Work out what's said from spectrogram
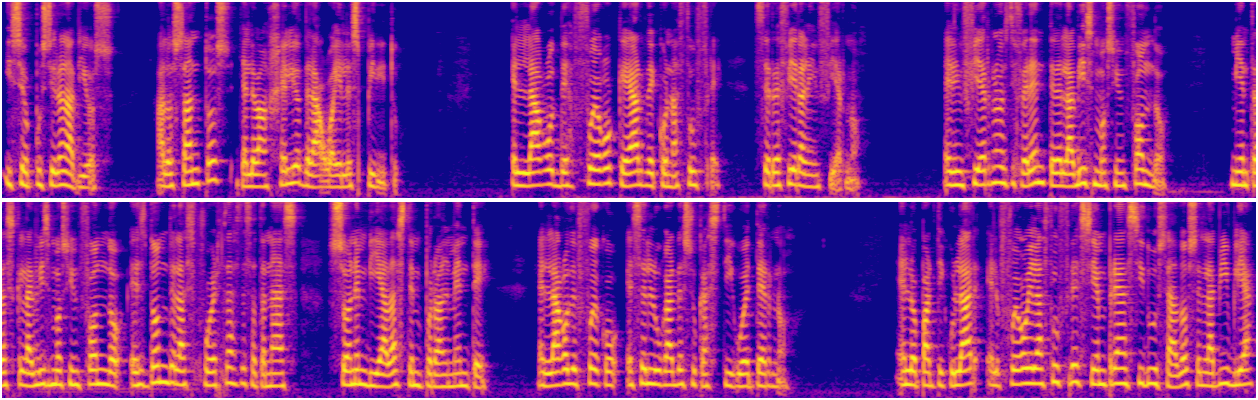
y se opusieron a Dios, a los santos y al Evangelio del agua y el Espíritu. El lago de fuego que arde con azufre se refiere al infierno. El infierno es diferente del abismo sin fondo, mientras que el abismo sin fondo es donde las fuerzas de Satanás son enviadas temporalmente el lago de fuego es el lugar de su castigo eterno. En lo particular, el fuego y el azufre siempre han sido usados en la Biblia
